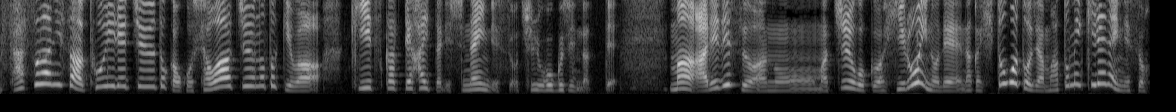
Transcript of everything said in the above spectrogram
さすがにさ、トイレ中とかこうシャワー中の時は気使って入ったりしないんですよ、中国人だって。まあ、あれですよ、あのー、まあ、中国は広いので、なんか一言じゃまとめきれないんですよ。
